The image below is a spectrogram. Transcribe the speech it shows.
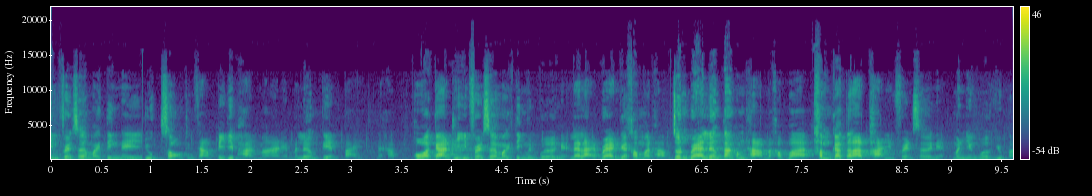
อินฟลูเอนเซอร์มาร์เก็ตติ้งในยุค 2-3 ปีที่ผ่านมาเนี่ยมันเริ่มเปลี่ยนไปนะครับเพราะว่าการที่อินฟลูเอนเซอร์มาร์เก็ตติ้งมันเวิร์กเนี่ยหลายๆแบรนด์ก็เข้ามาทำจนแบรนด์เริ่มตั้งคำถามนะครับว่าทำการตลาดผ่านอินฟลูเอนเซอร์เนี่ยมันยังเวิร์กอยู่ไหม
